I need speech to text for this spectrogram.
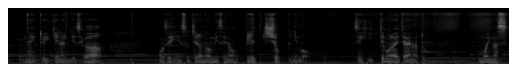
取ないといけないんですがもうぜひねそちらのお店のビレッジショップにもぜひ行ってもらいたいなと思います。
